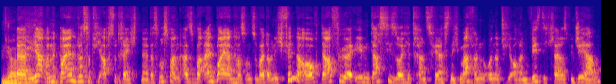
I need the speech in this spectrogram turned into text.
ja, Ähm, ja, aber mit Bayern, du hast natürlich absolut recht. Ne? Das muss man, also bei allen Bayern hast und so weiter. Und ich finde auch dafür eben, dass sie solche Transfers nicht machen und natürlich auch ein wesentlich kleineres Budget haben,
